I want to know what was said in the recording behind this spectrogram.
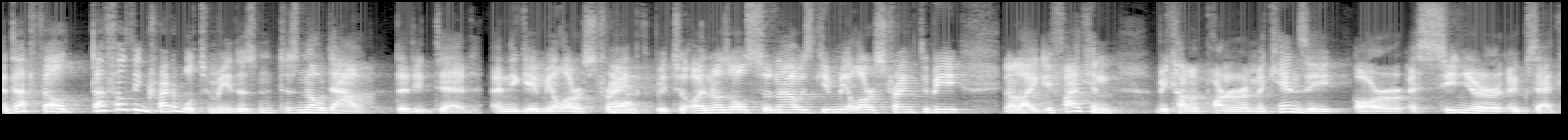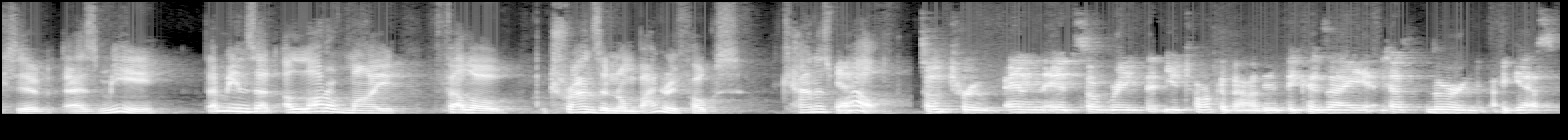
And that felt that felt incredible to me. There's, there's no doubt that it did, and it gave me a lot of strength. Yeah. But and also now is giving me a lot of strength to be, you know, like if I can become a partner at McKinsey or a senior executive as me, that means that a lot of my fellow trans and non-binary folks can as yeah. well. So true. And it's so great that you talk about it because I just learned, I guess,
